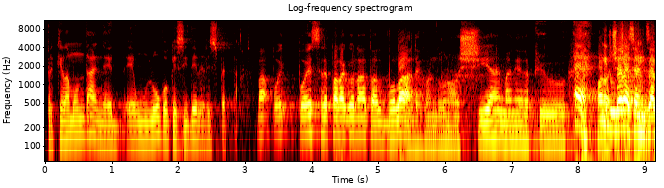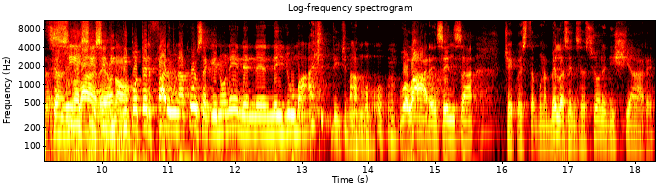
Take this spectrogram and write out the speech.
perché la montagna è, è un luogo che si deve rispettare. Ma può, può, essere paragonato al volare quando uno scia in maniera più... Eh, c'è la sensazione sì, di volare sì, sì, no? di, di, poter fare una cosa che non è ne, ne, negli umani, diciamo, mm. volare senza... C'è questa una bella sensazione di sciare,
